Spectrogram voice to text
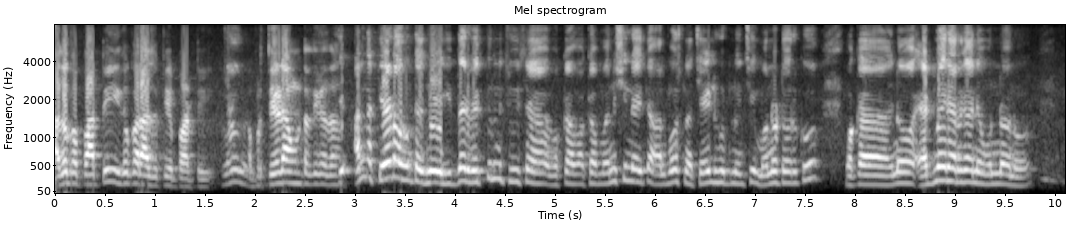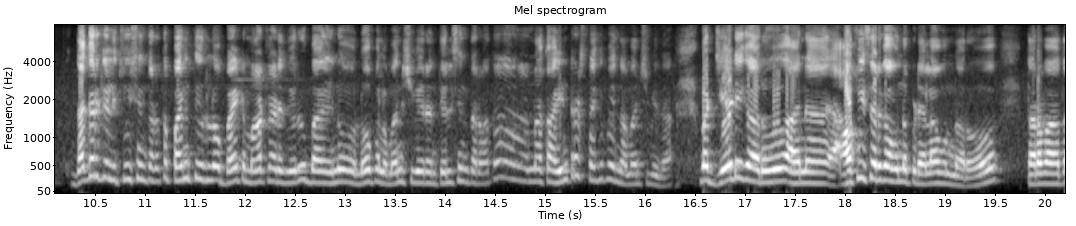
అదొక పార్టీ ఇదొక రాజకీయ పార్టీ. అప్పుడు తేడా ఉంటది కదా? అన్న తేడా ఉంటుంది. నేను ఇద్దరు వ్యక్తుల్ని చూసా. ఒక ఒక మనిషిని అయితే ఆల్మోస్ట్ నా చైల్డ్హుడ్ నుంచి మొన్నటి వరకు ఒక యూనో అడ్మైరర్ గానే ఉన్నాను. దగ్గరికి వెళ్ళి చూసిన తర్వాత పనితీరులో బయట మాట్లాడేది వేరు యూనో లోపల మనిషి వేరు అని తెలిసిన తర్వాత నాకు ఆ ఇంట్రెస్ట్ తగ్గిపోయింది ఆ మనిషి మీద. బట్ జేడీ గారు ఆయన ఆఫీసర్గా ఉన్నప్పుడు ఎలా ఉన్నారో తర్వాత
